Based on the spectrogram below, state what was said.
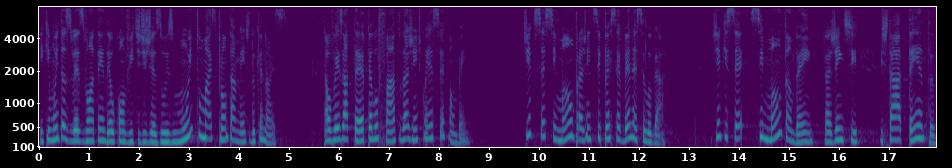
E que muitas vezes vão atender o convite de Jesus muito mais prontamente do que nós. Talvez até pelo fato da gente conhecer tão bem. Tinha que ser Simão para a gente se perceber nesse lugar. Tinha que ser Simão também para a gente estar atento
